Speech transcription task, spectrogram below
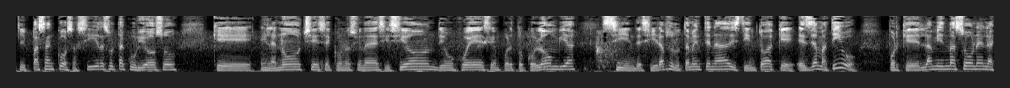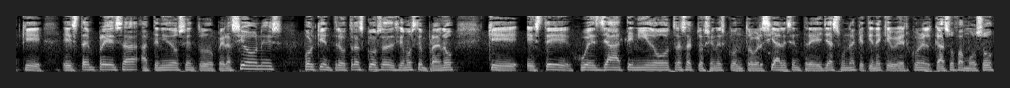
Sí, pasan cosas. Sí, resulta curioso que en la noche se conoce una decisión de un juez en Puerto Colombia sin decir absolutamente nada distinto a que es llamativo, porque es la misma zona en la que esta empresa ha tenido centro de operaciones, porque entre otras cosas decíamos temprano que este juez ya ha tenido otras actuaciones controversiales, entre ellas una que tiene que ver con el caso famoso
